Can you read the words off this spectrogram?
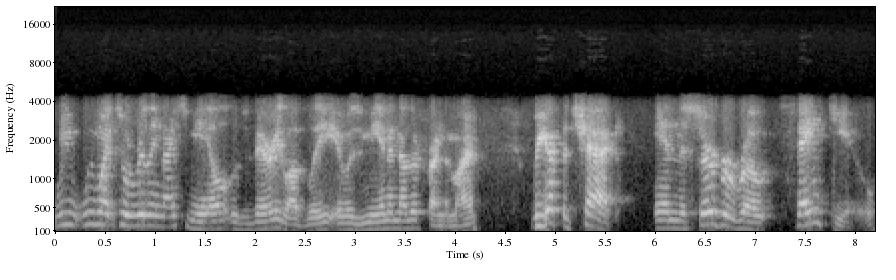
we we went to a really nice meal. It was very lovely. It was me and another friend of mine. We got the check, and the server wrote "Thank you,"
